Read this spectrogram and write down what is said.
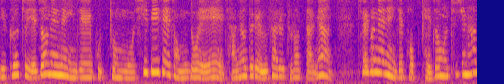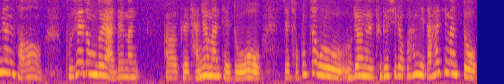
예, 그렇죠. 예전에는 이제 보통 뭐 12세 정도의 자녀들의 의사를 들었다면 최근에는 이제 법 개정을 추진하면서 9세 정도의 아들만 어, 그 자녀만 돼도 이제 적극적으로 의견을 들으시려고 합니다. 하지만 또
